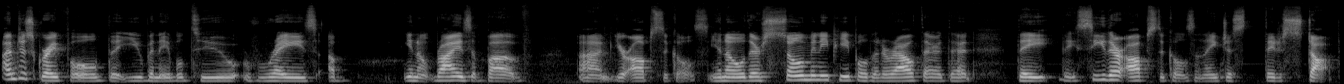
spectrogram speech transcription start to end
I'm just grateful that you've been able to raise a, you know, rise above um, your obstacles. You know, there's so many people that are out there that they they see their obstacles and they just they just stop,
